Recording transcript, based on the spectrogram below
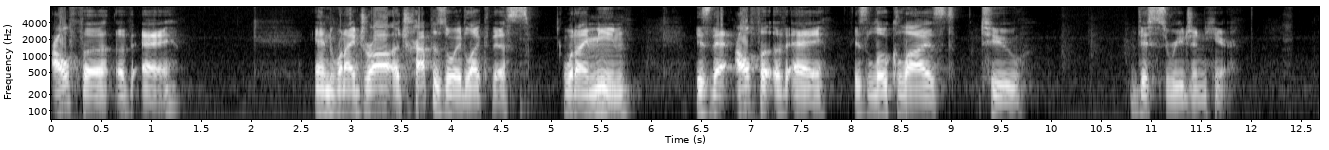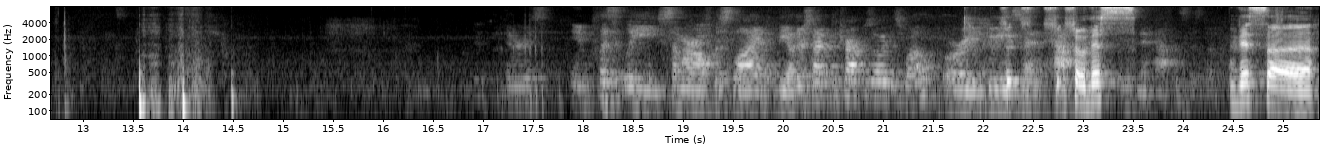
alpha of A. And when I draw a trapezoid like this, what I mean is that alpha of A is localized to this region here. There is implicitly somewhere off the slide the other side of the trapezoid as well, or are you doing So- this so- so this- system and half? This, uh,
